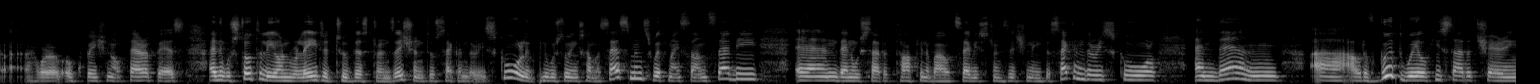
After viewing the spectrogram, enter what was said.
uh, our occupational therapist, and it was totally unrelated to this transition to secondary school. He was doing some assessments with my son Sebi, and then we started talking about Sebi's transitioning to secondary school, and then uh, out of goodwill, he started sharing.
